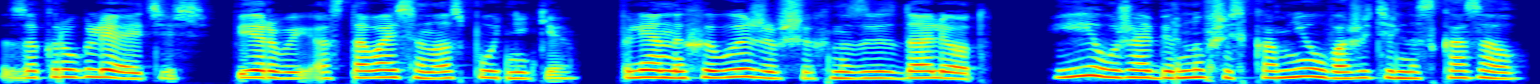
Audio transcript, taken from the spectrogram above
«Закругляйтесь. Первый, оставайся на спутнике. Пленных и выживших на звездолет». И, уже обернувшись ко мне, уважительно сказал.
